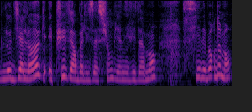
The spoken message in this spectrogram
le dialogue et puis verbalisation, bien évidemment, si débordement.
